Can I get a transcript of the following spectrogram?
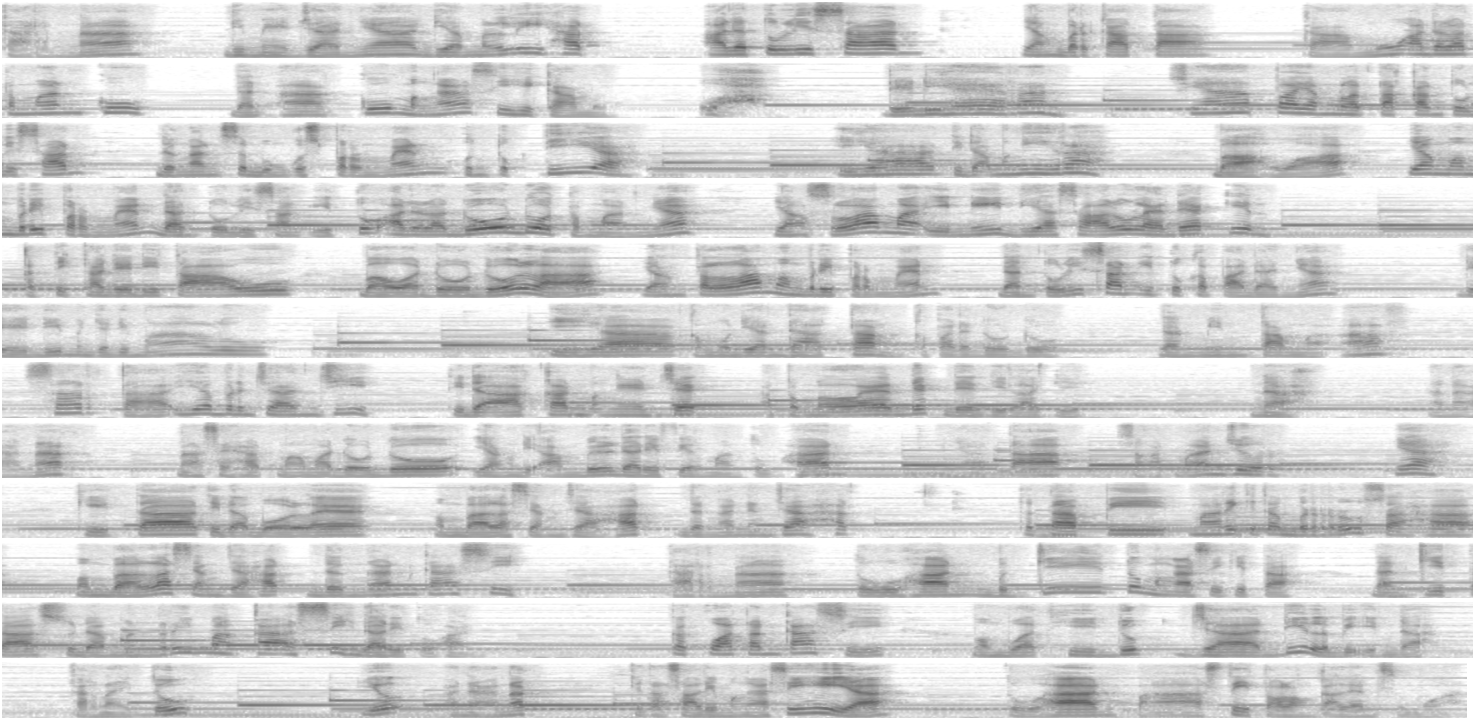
karena di mejanya dia melihat ada tulisan yang berkata, "Kamu adalah temanku dan aku mengasihi kamu." Wah, Dedi heran, siapa yang meletakkan tulisan dengan sebungkus permen untuk dia? Ia tidak mengira bahwa yang memberi permen dan tulisan itu adalah Dodo temannya yang selama ini dia selalu ledekin. Ketika Dedi tahu bahwa Dodo lah yang telah memberi permen dan tulisan itu kepadanya, Dedi menjadi malu. Ia kemudian datang kepada Dodo dan minta maaf, serta ia berjanji tidak akan mengejek atau meledek Dedi lagi. Nah, anak-anak, nasihat Mama Dodo yang diambil dari firman Tuhan ternyata sangat manjur. Ya, kita tidak boleh membalas yang jahat dengan yang jahat. Tetapi mari kita berusaha membalas yang jahat dengan kasih karena Tuhan begitu mengasihi kita dan kita sudah menerima kasih dari Tuhan. Kekuatan kasih membuat hidup jadi lebih indah. Karena itu, yuk anak-anak kita saling mengasihi ya. Tuhan pasti tolong kalian semua.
